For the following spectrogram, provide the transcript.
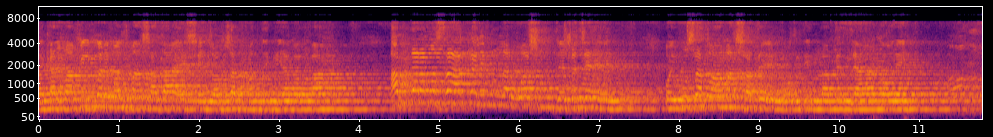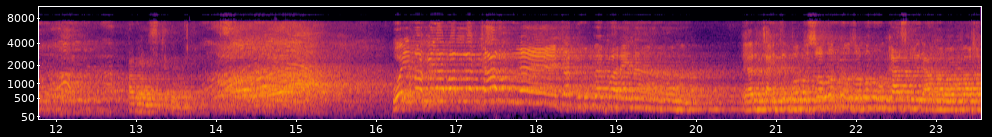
যেখানে মাহফিল করে মজমা জলসার মধ্যে গিয়া বলবা আপনারা শুনতে এসেছে, ওই মুসা তো আমার সাথে প্রতিদিন রাতে করে। ওই মহিলা বলল, কারণ রে, এটা কোনো ব্যাপারে না। এর চাইতে বড় জঘন্য জঘন্য কাজ করে আমার অভ্যাস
